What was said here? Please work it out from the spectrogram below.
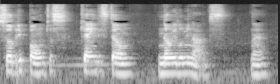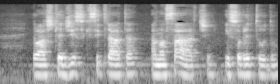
sobre pontos que ainda estão não iluminados, né? Eu acho que é disso que se trata a nossa arte e, sobretudo,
